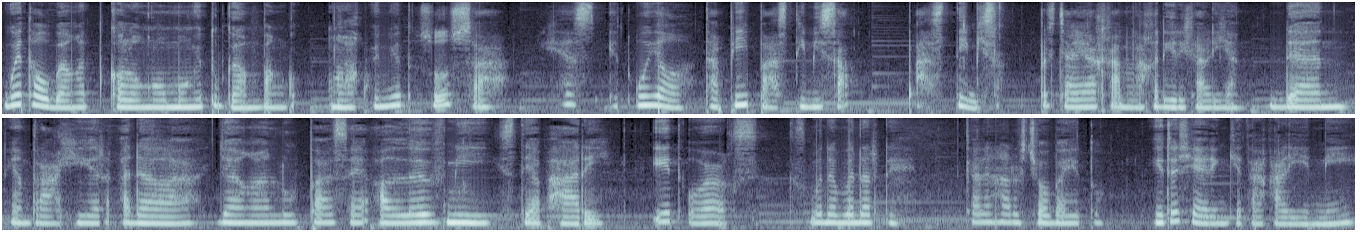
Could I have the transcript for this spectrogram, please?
Gue tahu banget kalau ngomong itu gampang kok. Ngelakuin itu susah. Yes, it will. Tapi pasti bisa. Pasti bisa percayakanlah ke diri kalian. Dan yang terakhir adalah jangan lupa say I love me setiap hari. It works. Bener-bener deh. Kalian harus coba itu. Itu sharing kita kali ini.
